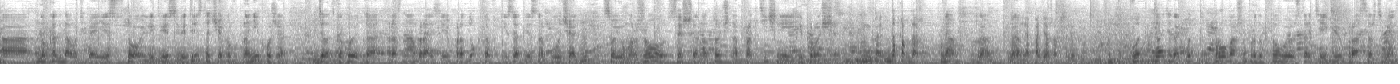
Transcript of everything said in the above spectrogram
А, но когда у тебя есть 100 или 200 или 300 чеков, вот на них уже делать какое-то разнообразие продуктов и, соответственно, получать свою маржу совершенно точно, практичнее и проще. Да, до продажи. Да, да, Да, да. я поддерживаю абсолютно. Вот давайте так, вот про вашу продуктовую стратегию, про ассортимент.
